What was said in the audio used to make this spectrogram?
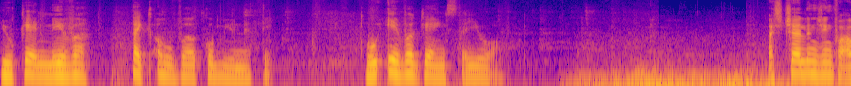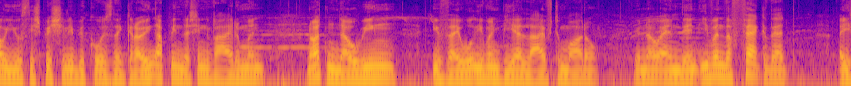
You can never take over a community, whoever gangster you are. It's challenging for our youth, especially because they're growing up in this environment, not knowing if they will even be alive tomorrow, you know, and then even the fact that a,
